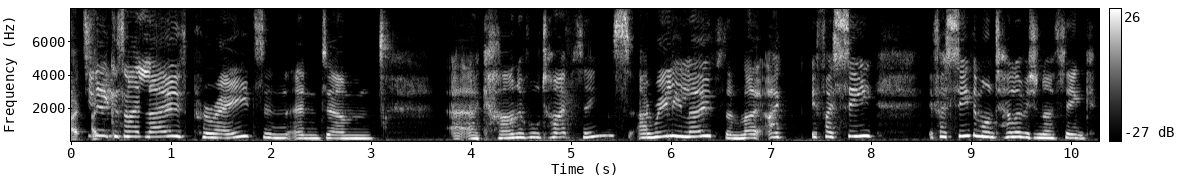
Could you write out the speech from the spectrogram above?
I, Do you know? Because I loathe parades and and um, uh, carnival type things. I really loathe them. Like I, if I see, if I see them on television, I think,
